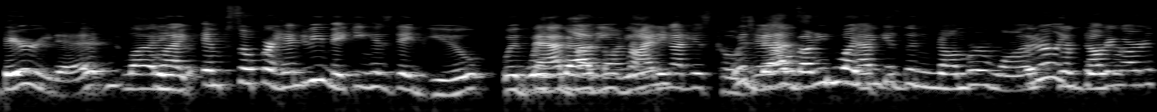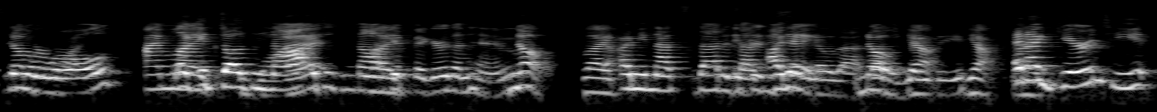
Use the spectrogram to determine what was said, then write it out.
buried it. Like, like and so for him to be making his debut with, With Bad, Bad Bunny, Bunny, riding on his coattails, with Bad Bunny, who I think is the number one Literally recording artist in the number one. world. I'm Like, like, it does not, it does not Like, get bigger than him. No, like I mean that's that is that. I didn't know that. No, That's yeah, crazy. yeah, And like, I guarantee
